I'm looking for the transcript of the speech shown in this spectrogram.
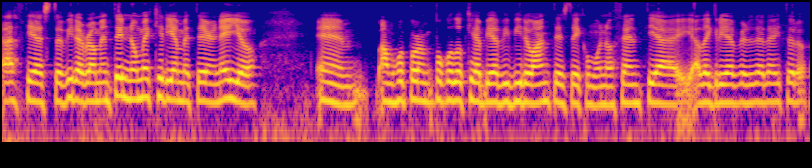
hacia esta vida, realmente no me quería meter en ello. Em, a lo mejor por un poco lo que había vivido antes de como inocencia y alegría verdadera y todo,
